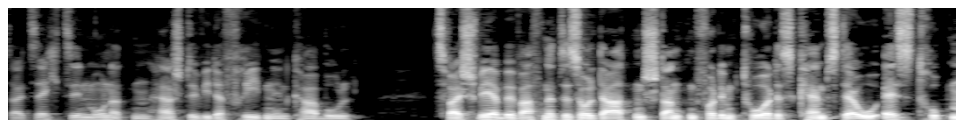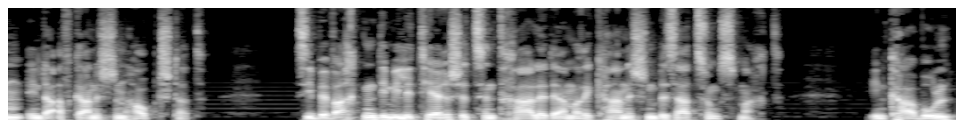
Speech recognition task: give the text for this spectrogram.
Seit 16 Monaten herrschte wieder Frieden in Kabul. Zwei schwer bewaffnete Soldaten standen vor dem Tor des Camps der US-Truppen in der afghanischen Hauptstadt. Sie bewachten die militärische Zentrale der amerikanischen Besatzungsmacht. In Kabul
